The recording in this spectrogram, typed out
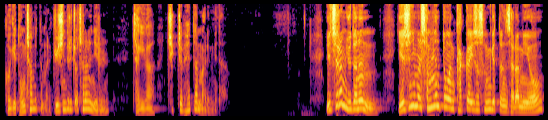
거기에 동참했단 말이에요. 귀신들이 쫓아나는 일을 자기가 직접 했단 말입니다. 이처럼 유다는 예수님을 3년 동안 가까이서 섬겼던 사람이요.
